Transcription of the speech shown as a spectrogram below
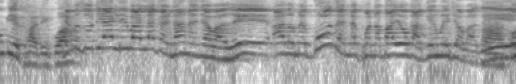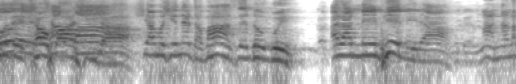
ဥပိ္ပခါလေးကွာဓမ္မစုတရား၄ပါးလက်ကင်ထားနိုင်ကြပါစေအားလုံးပဲ69ပါးယောဂကင်းဝေးကြပါစေ96ပါးရှိတာရှာမရှင်တဲ့တပါးအစင်တော့ကိုအဲ့ဒါနေဖြစ်နေတာငါနှစ်လ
